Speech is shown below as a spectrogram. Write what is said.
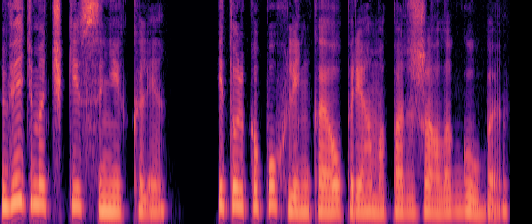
Ведьмочки сникли, и только пухленькая упрямо поджала губы.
